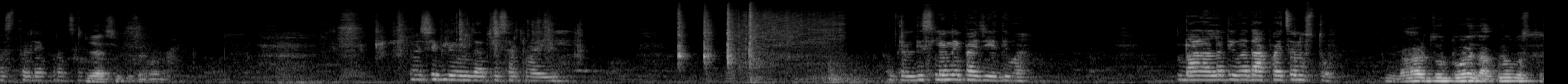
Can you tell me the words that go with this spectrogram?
असतं लेकराचं. या अशी पूजा बघा नशीब लिहून जाते साठवाई. त्याला दिसलं नाही पाहिजे हे दिवा. बाळाला दिवा दाखवायचा नसतो. बाळ जो डोळे झाकूनच बसते.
